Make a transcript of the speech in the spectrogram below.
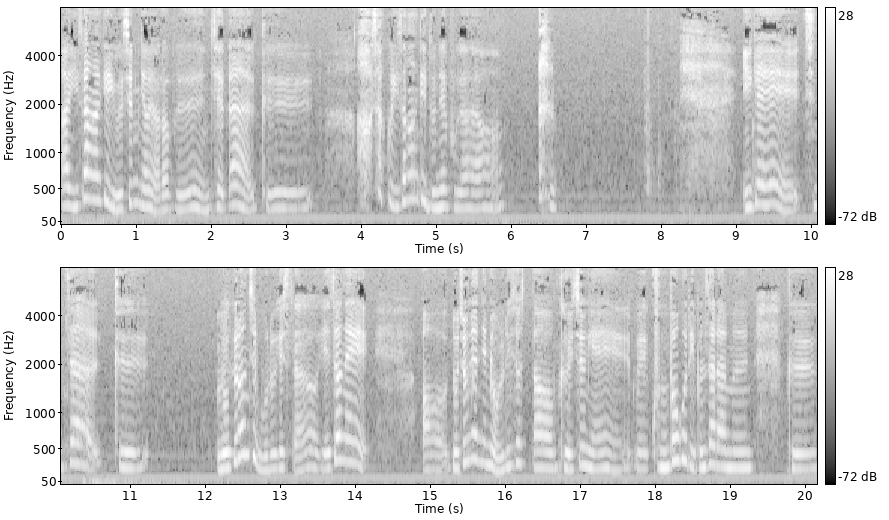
아, 이상하게 요즘요, 여러분. 제가 그, 아, 자꾸 이상한 게 눈에 보여요. 이게 진짜 그, 왜 그런지 모르겠어요. 예전에, 어, 노종현님이 올리셨던 글 중에 왜 군복을 입은 사람은 그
